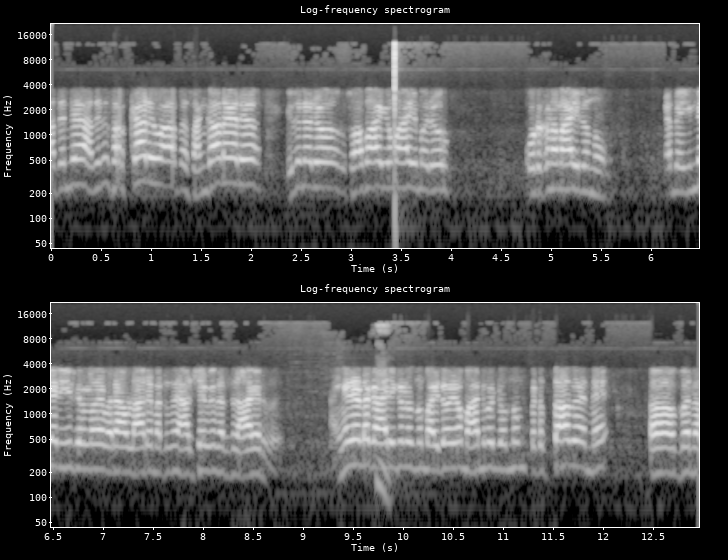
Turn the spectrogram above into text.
അതിന്റെ അതിന് സർക്കാർ സംഘാടകര് ഇതിനൊരു സ്വാഭാവികമായും ഒരു കൊടുക്കണമായിരുന്നു. ഇന്ന രീതിയിലുള്ളതേ വരാവുള്ളൂ. ആരും മറ്റൊന്ന് ആക്ഷേപിക്കുന്ന തരത്തിലാകരുത്. അങ്ങനെയുള്ള കാര്യങ്ങളൊന്നും വൈദ്യോയോ മാനുവലിലോ ഒന്നും പെടുത്താതെ തന്നെ പിന്നെ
